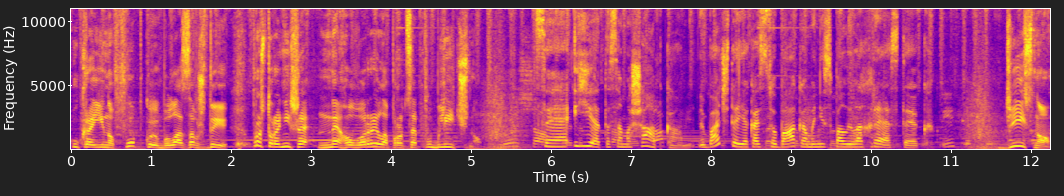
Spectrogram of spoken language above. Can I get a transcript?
українофобкою була завжди. Просто раніше не говорила про це публічно. Це є та сама шапка. Бачите, якась собака мені спалила хрестик. Дійсно,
